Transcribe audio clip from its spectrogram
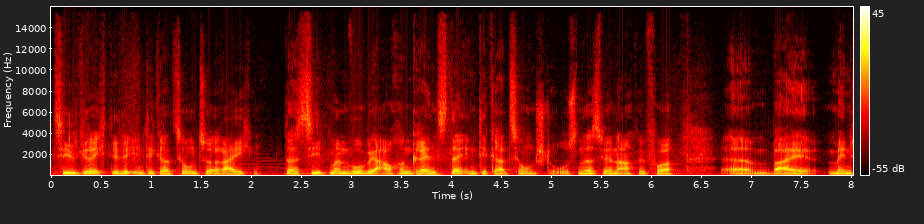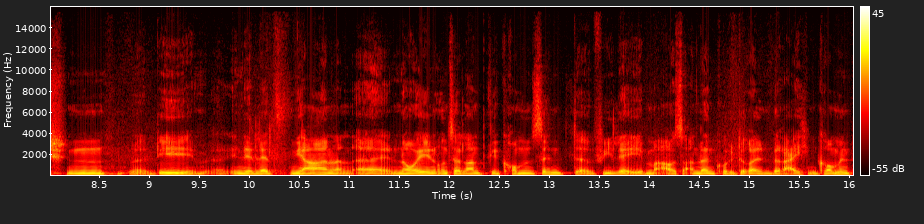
zielgerichtete Integration zu erreichen. da sieht man, wo wir auch an Grenzen der Integration stoßen, dass wir nach wie vor bei Menschen, die in den letzten Jahren äh, neu in unser Land gekommen sind, äh, viele eben aus anderen kulturellen Bereichen kommen,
